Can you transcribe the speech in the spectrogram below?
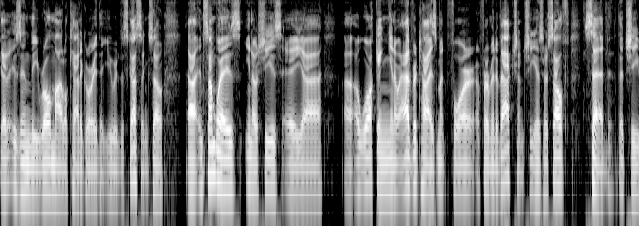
is in the role model category that you were discussing. So, uh, in some ways, you know, she's a uh, a walking, you know, advertisement for affirmative action. She has herself said that she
